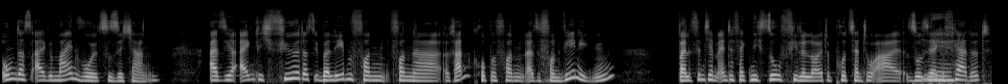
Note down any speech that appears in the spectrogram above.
um das Allgemeinwohl zu sichern. Also ja eigentlich für das Überleben von, von einer Randgruppe von, also von wenigen, weil es sind ja im Endeffekt nicht so viele Leute prozentual so sehr nee, gefährdet.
